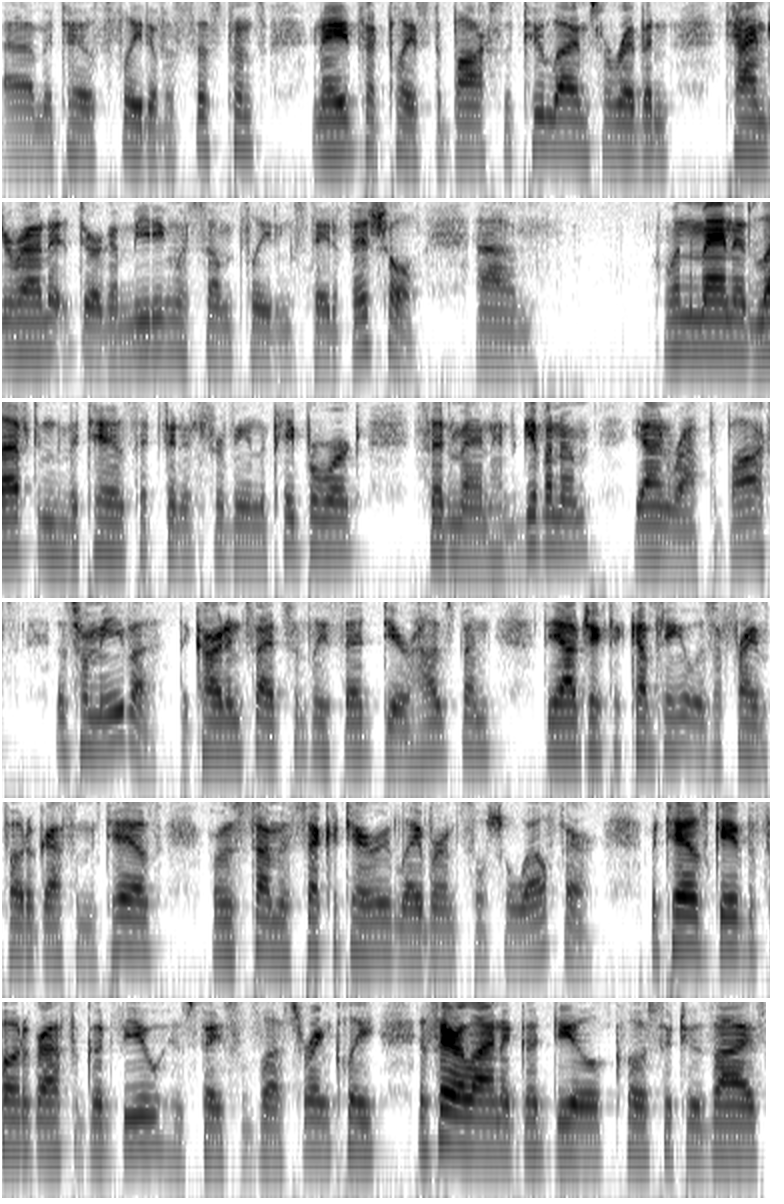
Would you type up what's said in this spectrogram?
uh, Mateo's fleet of assistants and aides had placed a box with two lines of ribbon tied around it during a meeting with some fleeting state official. Um, when the man had left and Mateos had finished reviewing the paperwork said man had given him, he unwrapped the box. It was from Eva. The card inside simply said, Dear Husband. The object accompanying it was a framed photograph of Mateos from his time as Secretary of Labor and Social Welfare. Mateos gave the photograph a good view. His face was less wrinkly, his hairline a good deal closer to his eyes,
